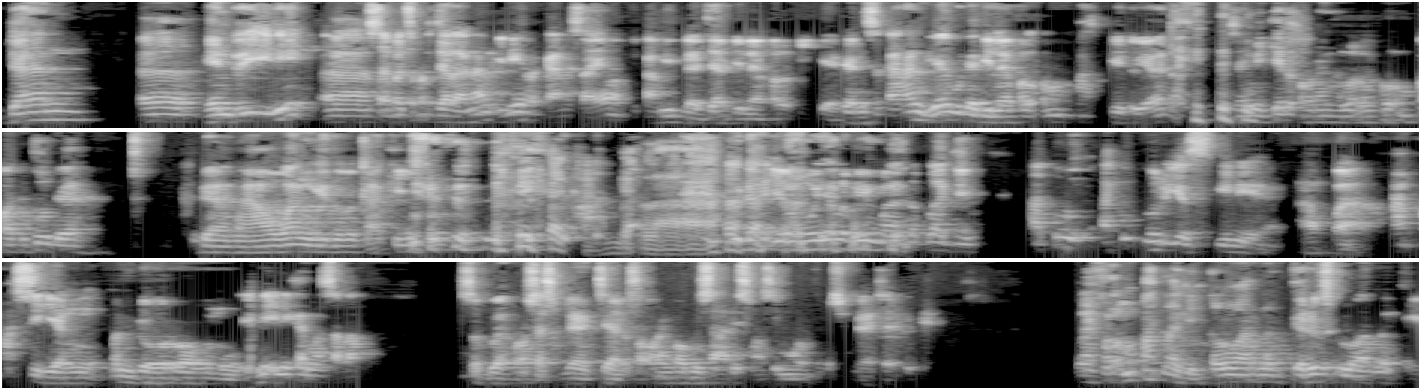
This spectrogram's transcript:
Dan uh, Henry ini uh, sahabat seperjalanan ini rekan saya waktu kami belajar di level 3 dan sekarang dia udah di level 4 gitu ya. saya mikir orang kalau level 4 itu udah udah ngawang gitu kakinya. Iya, kagak lah. udah ilmunya lebih mantap lagi. Aku aku curious ini ya, apa apa sih yang mendorongmu? Ini ini kan masalah sebuah proses belajar seorang komisaris masih mau terus belajar gitu. Level 4 lagi, keluar negeri harus keluar negeri,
